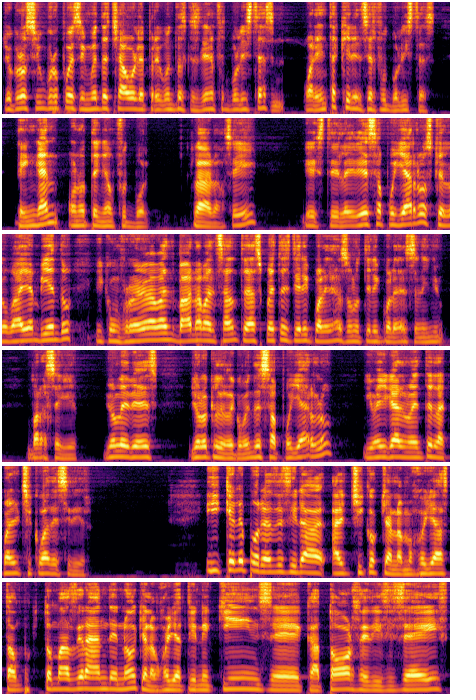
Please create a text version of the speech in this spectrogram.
yo creo que si un grupo de 50 chavos le preguntas que se quieren futbolistas, 40 quieren ser futbolistas, tengan o no tengan fútbol. Claro. ¿Sí? Este, la idea es apoyarlos, que lo vayan viendo y conforme van, van avanzando te das cuenta si tiene cualidades o no tiene cualidades el niño para seguir. Yo la idea es, yo lo que le recomiendo es apoyarlo y va a llegar el momento en la cual el chico va a decidir. ¿Y qué le podrías decir a- al chico que a lo mejor ya está un poquito más grande, ¿no? Que a lo mejor ya tiene 15, 14, 16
